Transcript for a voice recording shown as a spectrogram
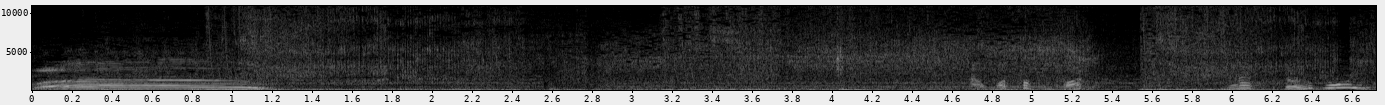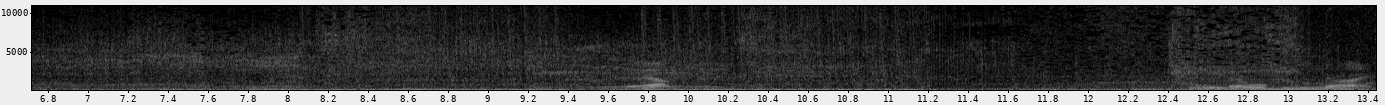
Whoa! Oh, what the fuck? Is that third one? Yep. And there will be none.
